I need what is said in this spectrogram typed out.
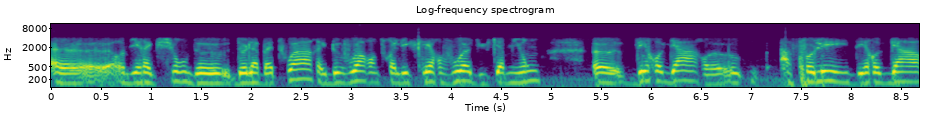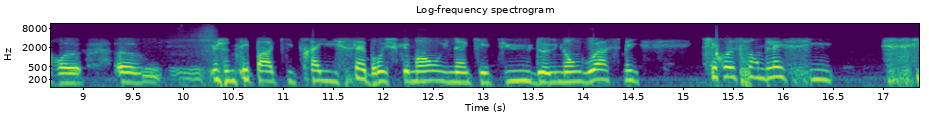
en direction de, l'abattoir et de voir entre les claires-voies du camion des regards affolés, des regards, je ne sais pas, qui trahissaient brusquement une inquiétude, une angoisse, mais qui ressemblaient si, si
